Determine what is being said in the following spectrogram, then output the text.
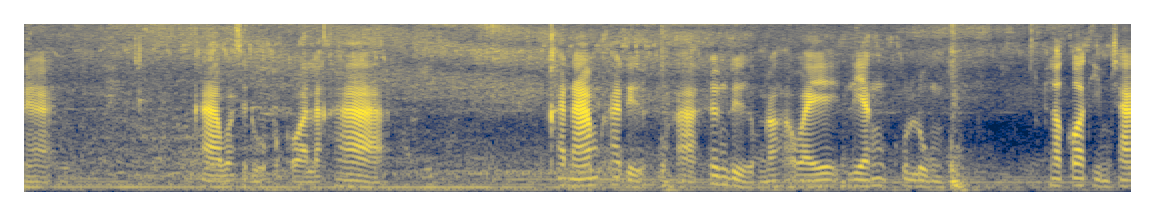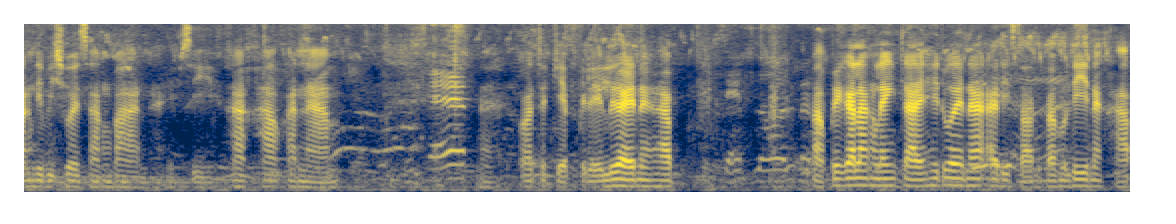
นะฮะค่าวัสดุอุปกรณ์และค่าค่าน้ำค่าดื่มอ่าเครื่องดื่มเนาะเอาไว้เลี้ยงคุณลุง แล้วก็ทีมช่างที่ไปช่วยสร้างบ้านนะ FC ค่าข้าวค่าน้ำนะก็จะเก็บไปเรื่อยๆนะครับฝากเป็นกำลังแรงใจให้ด้วยนะอดิสรแฟมิลี่นะครับ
